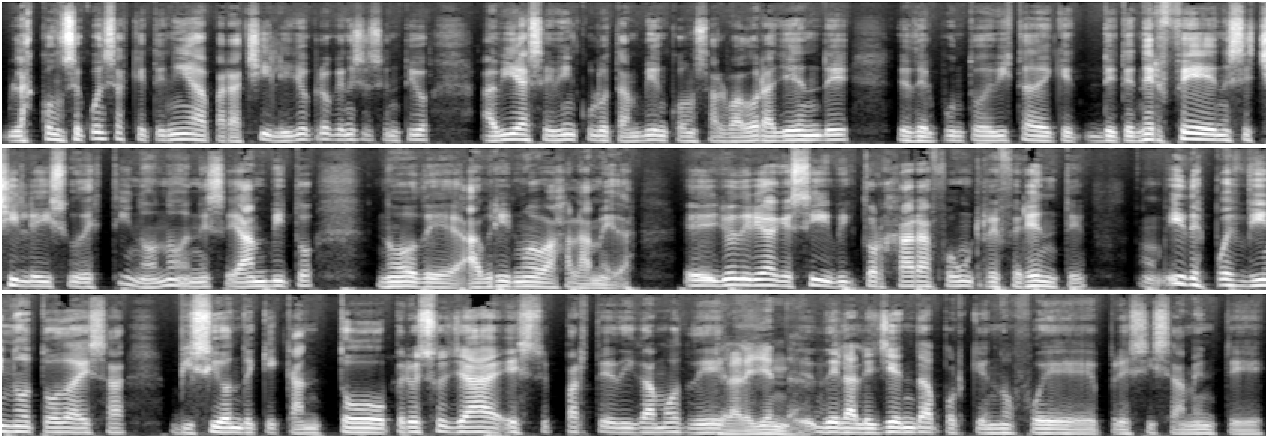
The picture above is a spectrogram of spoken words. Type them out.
las consecuencias que tenía para Chile. Yo creo que en ese sentido había ese vínculo también con Salvador Allende desde el punto de vista de, que, de tener fe en ese Chile y su destino, ¿no? en ese ámbito ¿no? de abrir nuevas alamedas. Eh, yo diría que sí, Víctor Jara fue un referente. Y después vino toda esa visión de que cantó, pero eso ya es parte, digamos, de, de la leyenda. De la leyenda, porque no fue precisamente,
